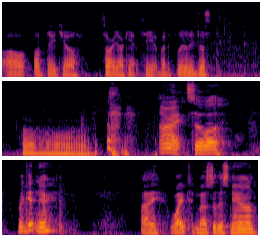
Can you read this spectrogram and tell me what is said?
I'll update y'all. Sorry y'all can't see it, but it's literally just... All right, so uh, we're getting there. I wiped most of this down.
